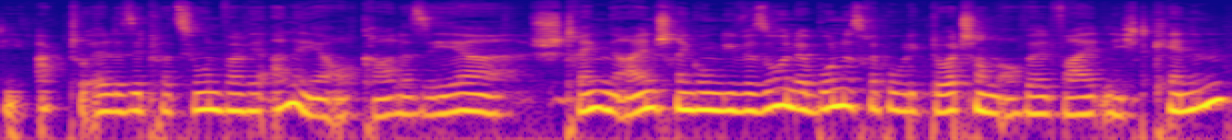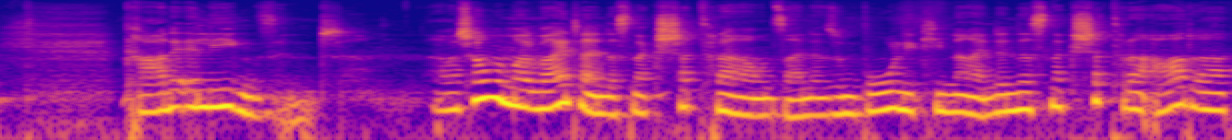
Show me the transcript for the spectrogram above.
die aktuelle Situation, weil wir alle ja auch gerade sehr strengen Einschränkungen, die wir so in der Bundesrepublik Deutschland und auch weltweit nicht kennen, gerade erlegen sind. Aber schauen wir mal weiter in das Nakshatra und seine Symbolik hinein, denn das Nakshatra Ada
